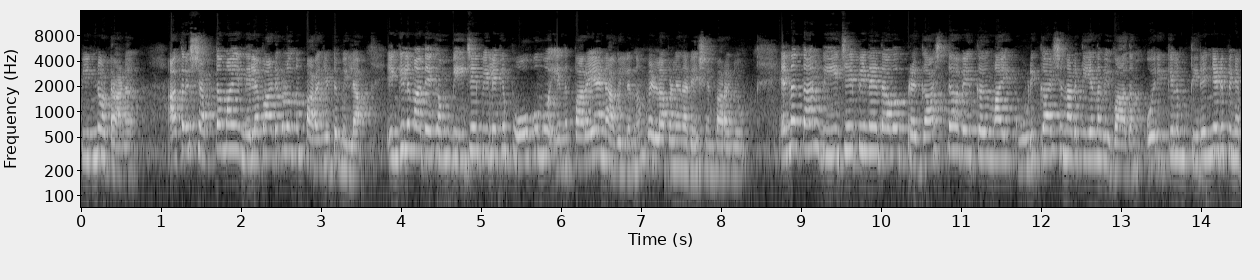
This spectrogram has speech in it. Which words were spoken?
പിന്നോട്ടാണ്. അത്ര ശക്തമായ നിലപാടുകളൊന്നും പറഞ്ഞിട്ടുമില്ല. എങ്കിലും അദ്ദേഹം ബി ജെ പിയിലേക്ക് പോകുമോ എന്ന് പറയാനാവില്ലെന്നും വെള്ളാപ്പള്ളി നടേശൻ പറഞ്ഞു. എന്നാൽ താൻ ബി ജെ പി നേതാവ് പ്രകാശ് ജാവേദ്കറുമായി കൂടിക്കാഴ്ച നടത്തിയെന്ന വിവാദം ഒരിക്കലും തിരഞ്ഞെടുപ്പിനെ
